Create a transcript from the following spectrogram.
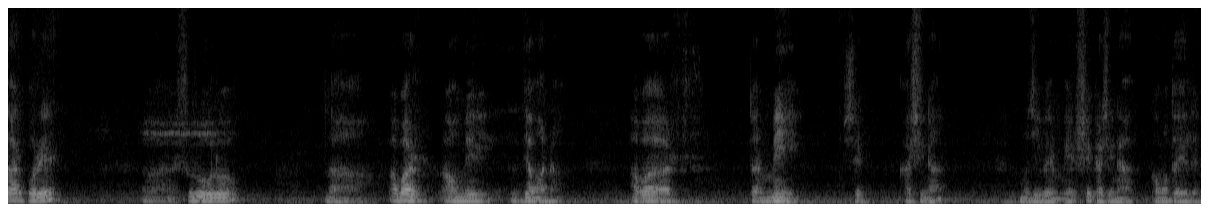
তারপরে শুরু হলো আবার আওয়ামী জামানা। আবার তার মেয়ে, শেখ হাসিনা, মুজিবের মেয়ে, শেখ হাসিনা ক্ষমতায় এলেন।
